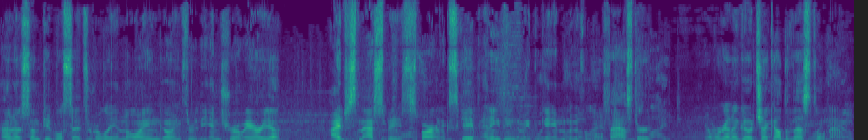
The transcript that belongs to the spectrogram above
I know some people said it's really annoying going through the intro area. I just mash space, spacebar and escape, anything to make the game move a little faster. And we're going to go check out the Vestal now.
